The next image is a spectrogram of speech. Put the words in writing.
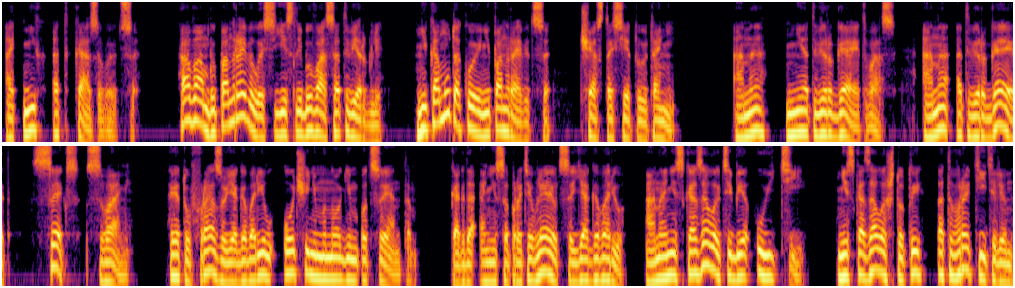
от них отказываются. А вам бы понравилось, если бы вас отвергли? Никому такое не понравится, часто сетуют они. Она не отвергает вас. Она отвергает секс с вами. Эту фразу я говорил очень многим пациентам. Когда они сопротивляются, я говорю, она не сказала тебе уйти, не сказала, что ты отвратителен,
